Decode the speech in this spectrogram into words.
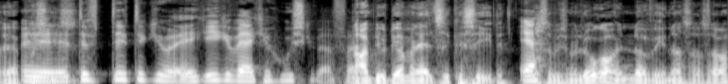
Ja, præcis. Øh, det, det, det gjorde jeg ikke. Ikke hvad jeg kan huske i hvert fald. Nej, det er jo der, man altid kan se det. Ja. Altså, hvis man lukker øjnene og vender sig, så,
